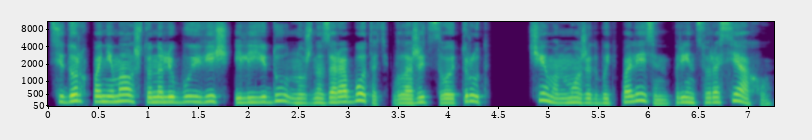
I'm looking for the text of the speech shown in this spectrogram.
Сидорх понимал, что на любую вещь или еду нужно заработать, вложить свой труд. Чем он может быть полезен принцу Росяху?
